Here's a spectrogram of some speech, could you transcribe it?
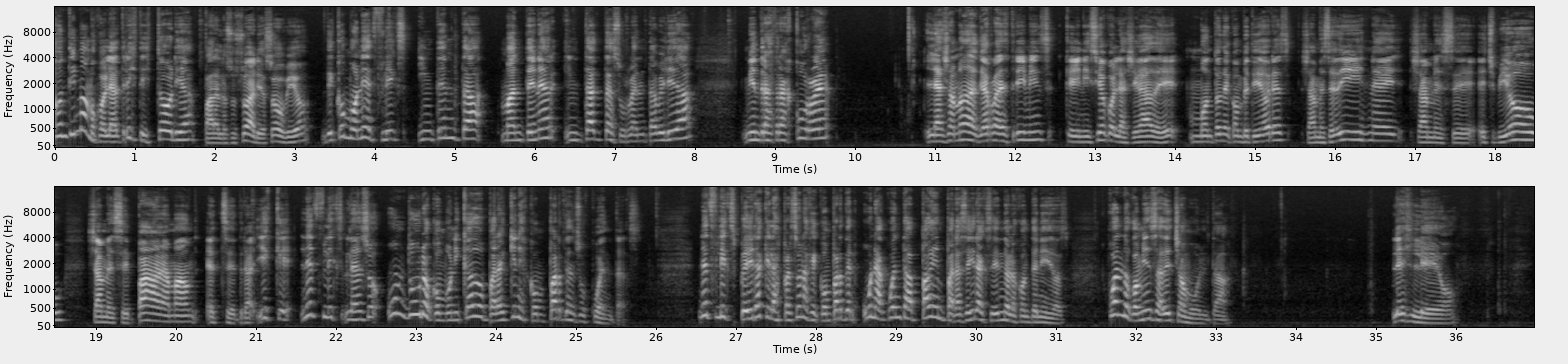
Continuamos con la triste historia, para los usuarios obvio, de cómo Netflix intenta mantener intacta su rentabilidad mientras transcurre la llamada guerra de streamings que inició con la llegada de un montón de competidores, llámese Disney, llámese HBO, llámese Paramount, etc. Y es que Netflix lanzó un duro comunicado para quienes comparten sus cuentas. Netflix pedirá que las personas que comparten una cuenta paguen para seguir accediendo a los contenidos. ¿Cuándo comienza dicha multa? Les leo.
